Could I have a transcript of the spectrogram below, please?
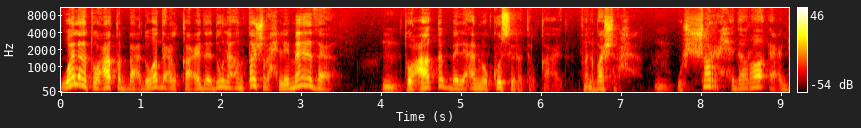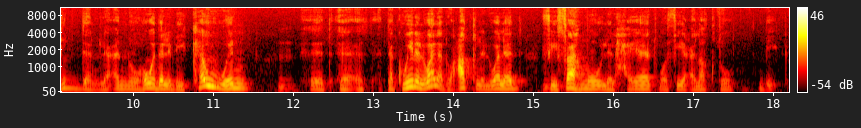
ولا تعاقب بعد وضع القاعدة دون أن تشرح لماذا مم. تعاقب لأنه كسرت القاعدة. فأنا بشرح. والشرح ده رائع جدا لأنه هو ده اللي بيكون آه، آه، تكوين الولد وعقل الولد في فهمه للحياة وفي علاقته بيك.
